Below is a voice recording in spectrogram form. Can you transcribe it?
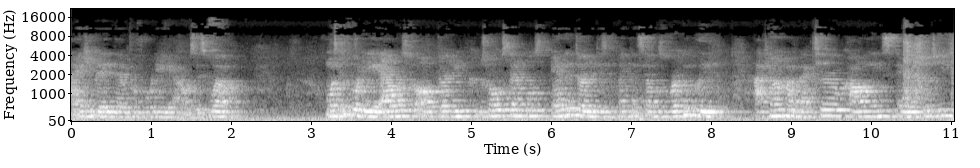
I incubated them for 48 hours as well. Once the 48 hours for all 30 control samples and the 30 disinfectant samples were complete, I counted my bacterial colonies and sure to use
